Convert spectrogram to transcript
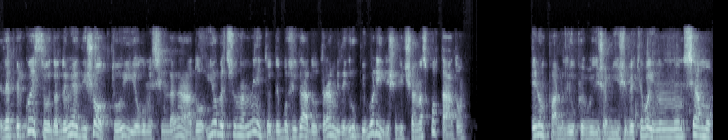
Ed è per questo che dal 2018 io come sindacato, io personalmente ho depositato tramite gruppi politici che ci hanno ascoltato e non parlo di gruppi politici amici, perché poi non, non, siamo,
